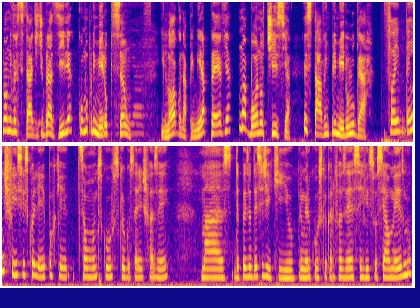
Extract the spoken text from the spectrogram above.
na Universidade de Brasília como primeira opção. E logo na primeira prévia, uma boa notícia: estava em primeiro lugar. Foi bem difícil escolher porque são muitos cursos que eu gostaria de fazer, mas depois eu decidi que o primeiro curso que eu quero fazer é serviço social mesmo.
